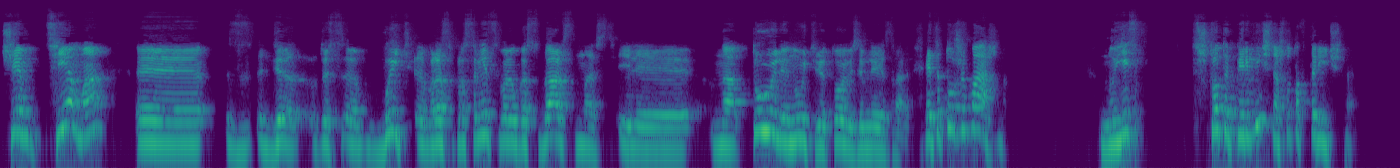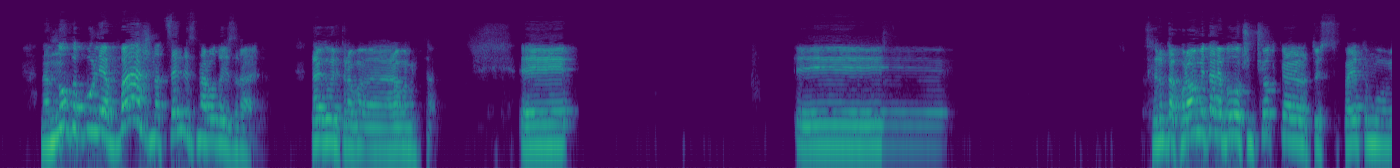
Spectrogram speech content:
чем тема то есть э, быть, э, распространить свою государственность или на ту или иную территорию земли Израиля. Это тоже важно. Но есть что-то первичное, что-то вторичное. Намного более важна цельность народа Израиля. Так говорит Равамита. Э, скажем так, у Рава Металя было очень четко, то есть поэтому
